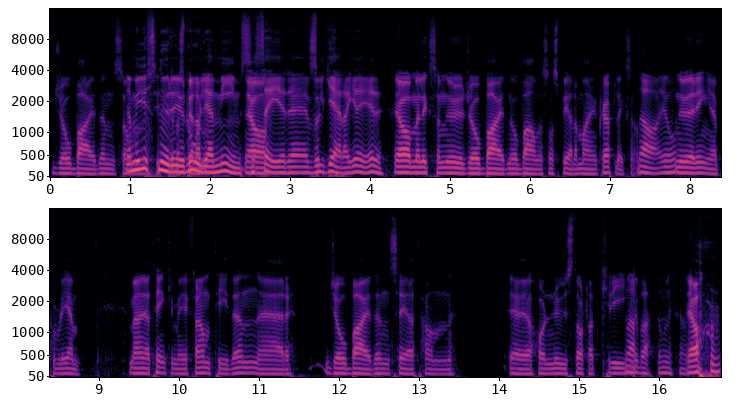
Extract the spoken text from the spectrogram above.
Joe Biden som ja men just nu är det ju roliga memes som Ja. säger eh, vulgära grejer. Ja men liksom nu är det Joe Biden och Obama som spelar Minecraft liksom. Ja, jo. Nu är det inga problem. Men jag tänker mig i framtiden när Joe Biden säger att han eh, har nu startat krig. Ja, debatten liksom. Ja,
